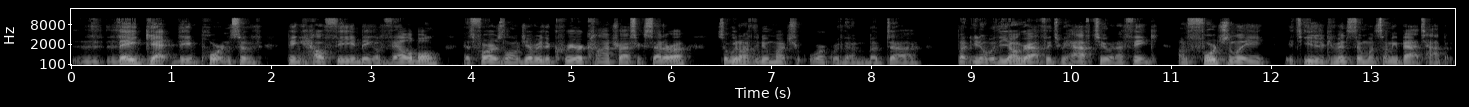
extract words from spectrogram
they get the importance of being healthy and being available as far as longevity the career, contracts, etc. So we don't have to do much work with them, but uh, but you know, with the younger athletes, we have to. And I think unfortunately, it's easier to convince them when something bad's happened.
